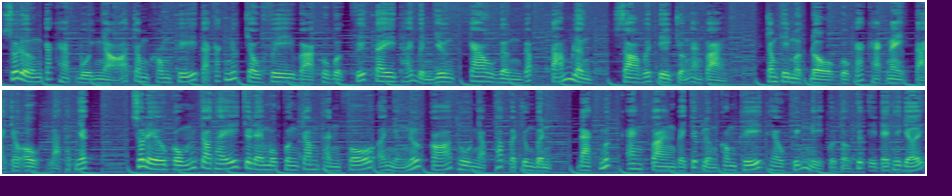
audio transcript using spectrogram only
Số lượng các hạt bụi nhỏ trong không khí tại các nước châu Phi và khu vực phía Tây Thái Bình Dương cao gần gấp 8 lần so với tiêu chuẩn an toàn, trong khi mật độ của các hạt này tại châu Âu là thấp nhất. Số liệu cũng cho thấy chưa đầy 1% thành phố ở những nước có thu nhập thấp và trung bình đạt mức an toàn về chất lượng không khí theo khuyến nghị của Tổ chức Y tế Thế giới.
